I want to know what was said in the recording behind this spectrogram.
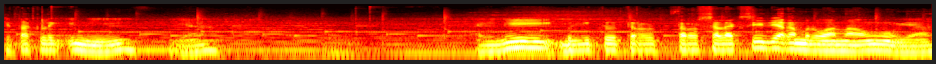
Kita klik ini ya. Nah, ini begitu ter, terseleksi dia akan berwarna ungu ya.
